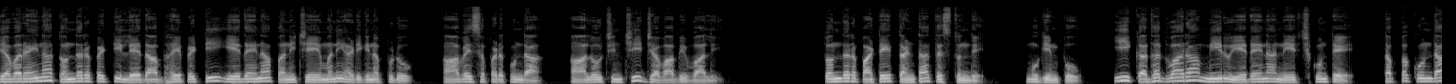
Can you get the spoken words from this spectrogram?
ఎవరైనా తొందరపెట్టి లేదా భయపెట్టి ఏదైనా పని చేయమని అడిగినప్పుడు ఆవేశపడకుండా ఆలోచించి జవాబివ్వాలి. తొందరపాటే తంటా తెస్తుంది. ముగింపు. ఈ కథ ద్వారా మీరు ఏదైనా నేర్చుకుంటే తప్పకుండా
